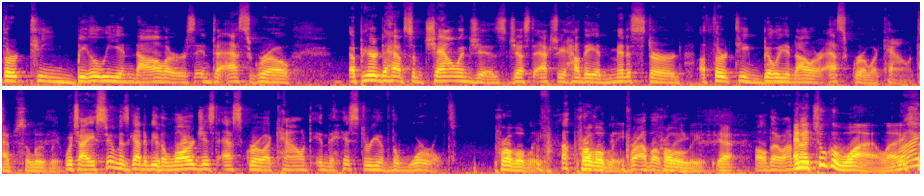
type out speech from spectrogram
$13 billion into escrow appeared to have some challenges, just actually how they administered a $13 billion escrow account absolutely. which I assume has got to be the largest escrow account in the history of the world. Probably, probably, probably. probably, yeah. Although I'm and it took a while, eh? Right,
